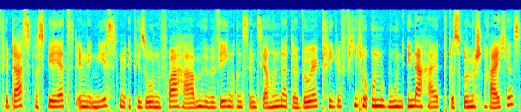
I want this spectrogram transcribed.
für das, was wir jetzt in den nächsten Episoden vorhaben. Wir bewegen uns ins Jahrhundert der Bürgerkriege, viele Unruhen innerhalb des Römischen Reiches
